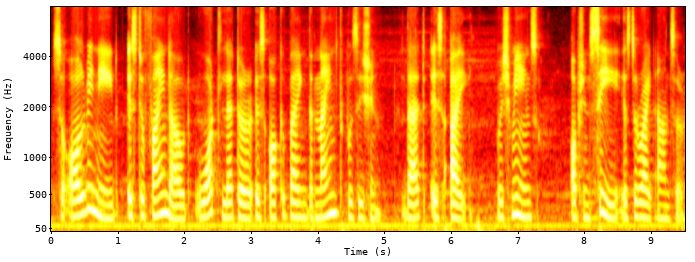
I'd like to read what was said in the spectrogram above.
So all we need is to find out what letter is occupying the ninth position. That is I, which means Option C is the right answer.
